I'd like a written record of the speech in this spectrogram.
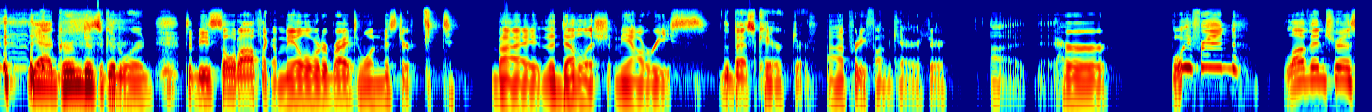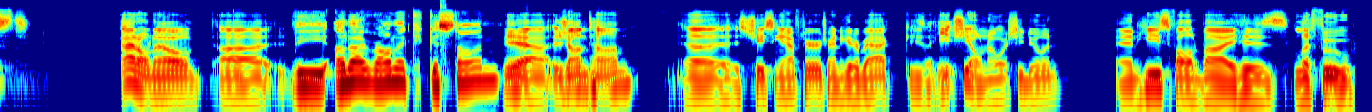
yeah, groomed is a good word. to be sold off like a mail order bride to one Mister by the devilish Meowrice. The best character. Uh, pretty fun character. Uh, her boyfriend, love interest. I don't know. Uh, The unironic Gaston. yeah, Jaune Tom uh, is chasing after her, trying to get her back. He's like, she don't know what she doing, and he's followed by his Le Fou.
